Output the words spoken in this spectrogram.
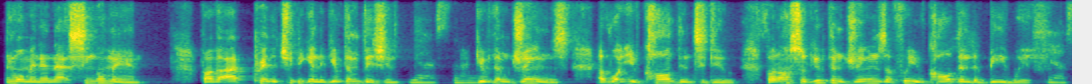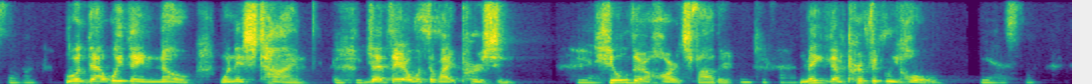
woman and that single man, Father, I pray that you begin to give them vision. Yes. Lord. Give them dreams of what you've called them to do, but also give them dreams of who you've called them to be with. Yes, Lord. Lord, that way they know when it's time you, that they are with the right person. Yes. Heal their hearts, Father. You, Father. Make them perfectly whole. Yes.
